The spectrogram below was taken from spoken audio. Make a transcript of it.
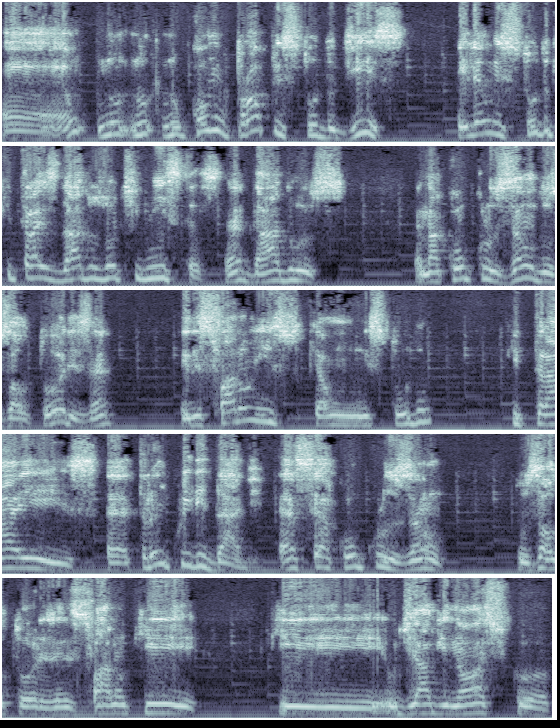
é, é no, no, no, como o próprio estudo diz, ele é um estudo que traz dados otimistas, né? dados na conclusão dos autores, né? eles falam isso, que é um estudo que traz é, tranquilidade. Essa é a conclusão dos autores. Eles falam que, que o diagnóstico,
